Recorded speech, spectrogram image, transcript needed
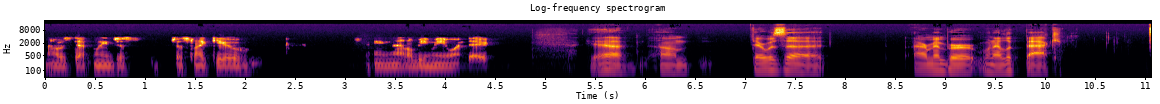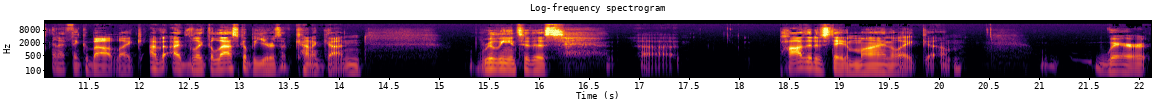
that was definitely just just like you saying that'll be me one day. Yeah. Um, there was a. I remember when I look back, and I think about like I've, I've like the last couple years I've kind of gotten really into this uh, positive state of mind, like um, where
